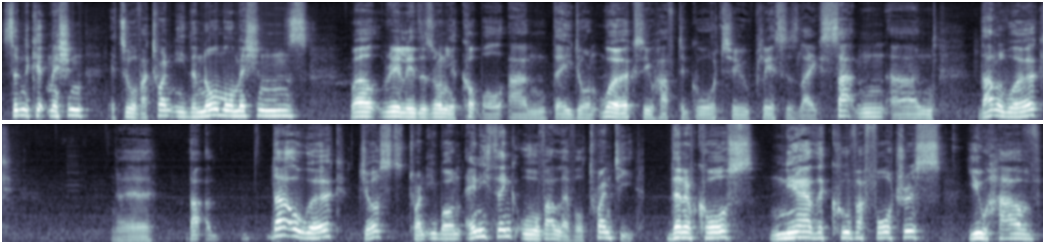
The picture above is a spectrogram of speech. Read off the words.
Syndicate mission, it's over 20. The normal missions well, really, there's only a couple and they don't work, so you have to go to places like Saturn, and that'll work. Uh, that, that'll work, just 21, anything over level 20. Then, of course, near the Kuva Fortress, you have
